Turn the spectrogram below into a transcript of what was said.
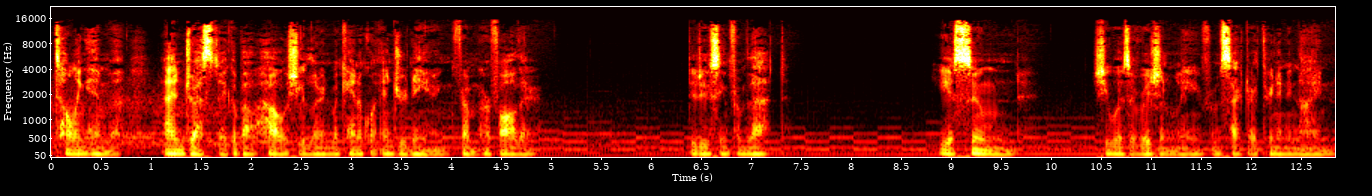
telling him and Drestic about how she learned mechanical engineering from her father. Deducing from that, he assumed she was originally from Sector 399,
